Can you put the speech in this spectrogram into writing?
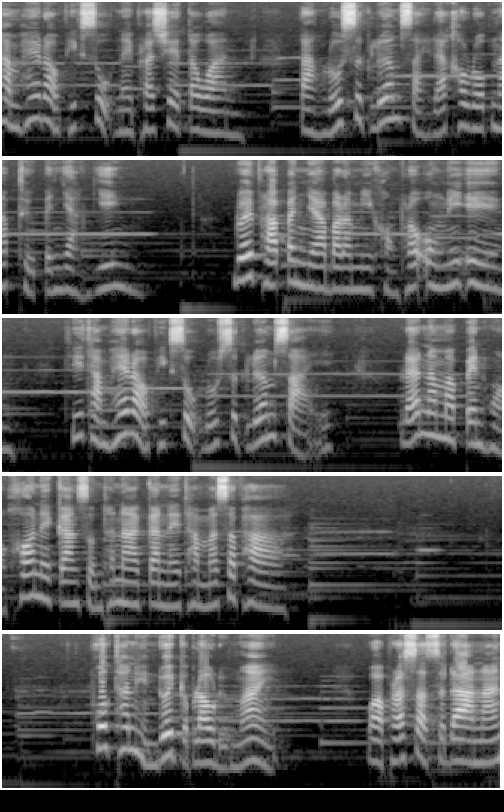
ทำให้เราภิกษุในพระเชตวัน ต่างรู้สึกเลื่อมใสและเคารพนับถือเป็นอย่างยิ่ง ด้วยพระปัญญาบารมีของพระองค์นี้เอง ที่ทำให้เราภิกษุรู้สึกเลื่อมใส และนำมาเป็นหัวข้อในการสนทนากันในธรรมสภา พวกท่านเห็นด้วยกับเราหรือไม่ ว่าพระศาสดานั้น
